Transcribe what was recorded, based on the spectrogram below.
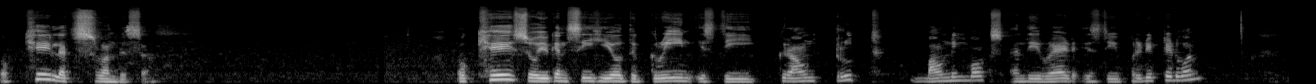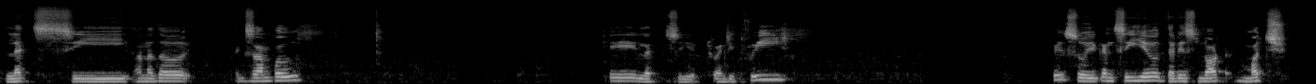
Okay let's run this okay so you can see here the green is the ground truth bounding box and the red is the predicted one. Let's see another example. Okay let's see 23 okay so you can see here there is not much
